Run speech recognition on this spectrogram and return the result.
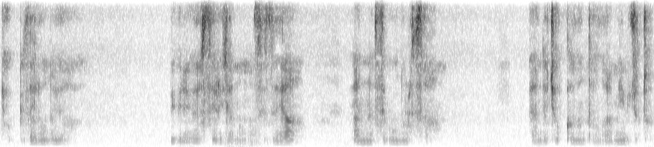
çok güzel oluyor. Bir güne göstereceğim ama size ya. Yani nasip olursa. Bende çok kalın tığlar mevcut.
